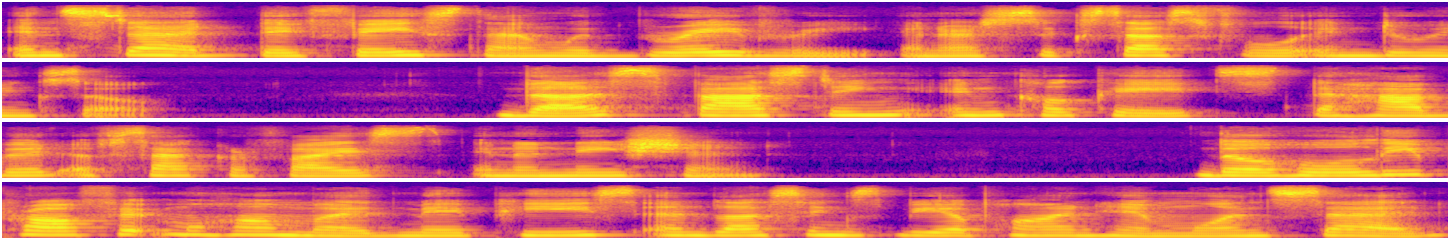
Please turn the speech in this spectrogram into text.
Instead, they face them with bravery and are successful in doing so. Thus, fasting inculcates the habit of sacrifice in a nation. The Holy Prophet Muhammad, may peace and blessings be upon him, once said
